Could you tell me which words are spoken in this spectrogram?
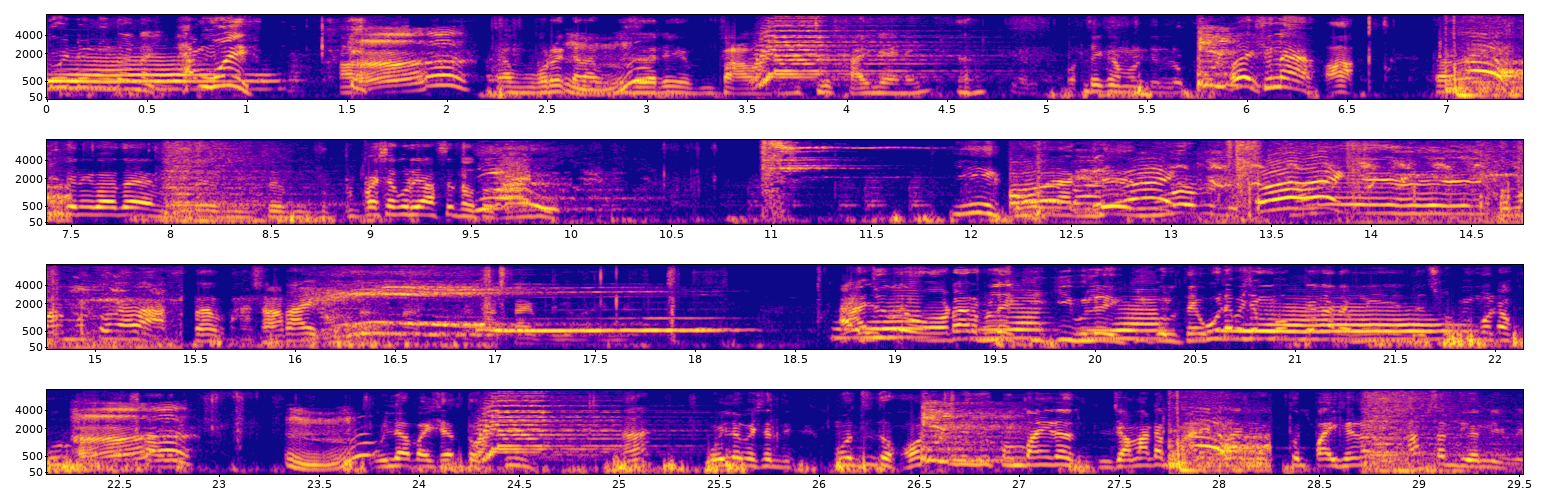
তুই নিলি না নাই? হ্যাঁ মই মোরে কারা বুঝে রে বাবা কিছু খাই যায় নাই কত কেমন দিল ওই শোনা কি জানি কথা পয়সা করে আসে তো তো কি কয় একদিন মোর- তোমার মতন আর আস্তার ভাষাটাই খুব ভাষাটাই বুঝতে পারি না। আজ অর্ডার বলে কি কি বলে কি বলতে? ওটা পয়সা মুখ দেখা আমি শপিং মলটা করব ওইলা পয়সা তো হ্যাঁ? ওইলা পয়সা মোর যদি হট কোম্পানিটা জামাটা পানি ফেলাই মোক তো পয়সাটা সাত সাত দিয়ে নেবে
